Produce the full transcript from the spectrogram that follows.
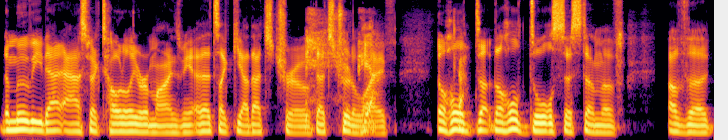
the movie that aspect totally reminds me. That's like yeah, that's true. That's true to Yeah. life. The whole du- the whole dual system of of the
